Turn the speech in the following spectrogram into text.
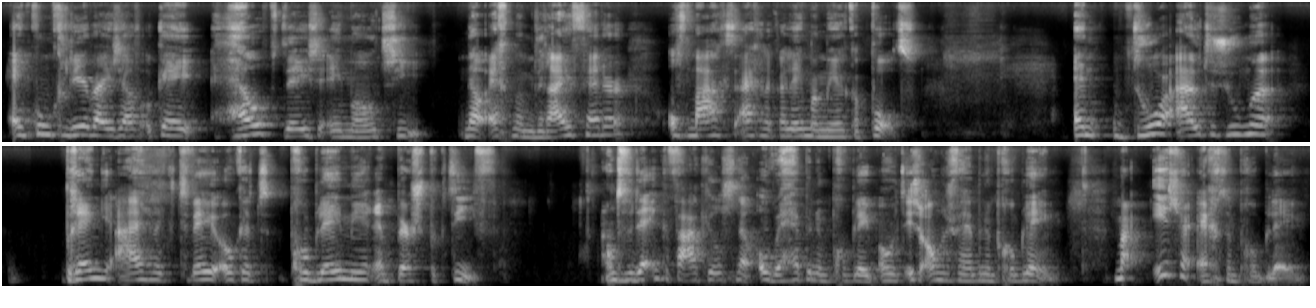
en concludeer bij jezelf: oké, helpt deze emotie nou echt mijn bedrijf verder? Of maakt het eigenlijk alleen maar meer kapot? En door uit te zoomen, breng je eigenlijk twee ook het probleem meer in perspectief. Want we denken vaak heel snel: oh, we hebben een probleem. Oh, het is anders, we hebben een probleem. Maar is er echt een probleem?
